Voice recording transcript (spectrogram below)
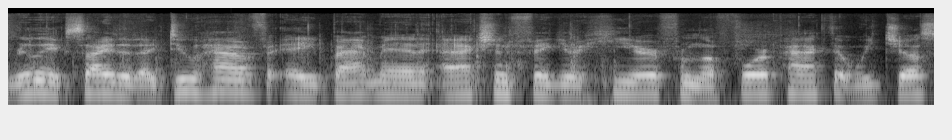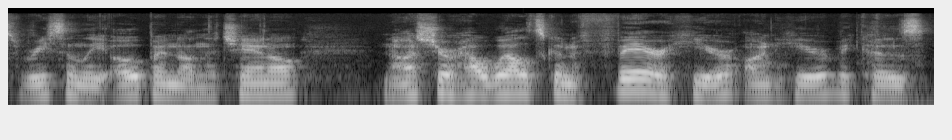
Really excited. I do have a Batman action figure here from the 4-pack that we just recently opened on the channel. Not sure how well it's going to fare here on here because,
